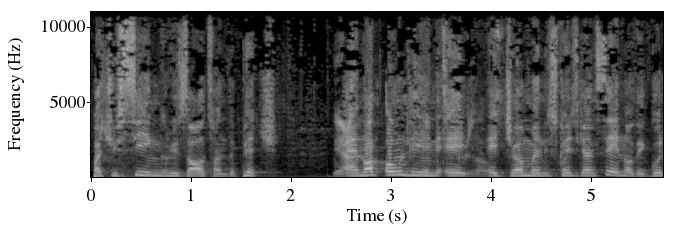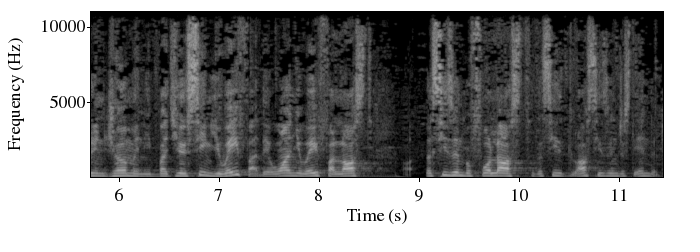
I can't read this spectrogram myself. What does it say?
but you're seeing results on the pitch. Yeah. And not only in a, results. a German, because you can say, no, they're good in Germany, but you're seeing UEFA. They won UEFA last, the season before last. The season, last season just ended.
